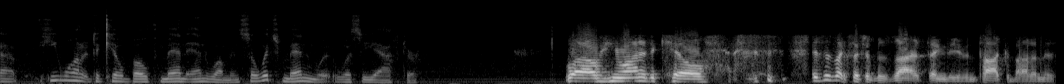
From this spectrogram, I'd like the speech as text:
uh, he wanted to kill both men and women. So which men w- was he after? Well, he wanted to kill. this is like such a bizarre thing to even talk about in this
